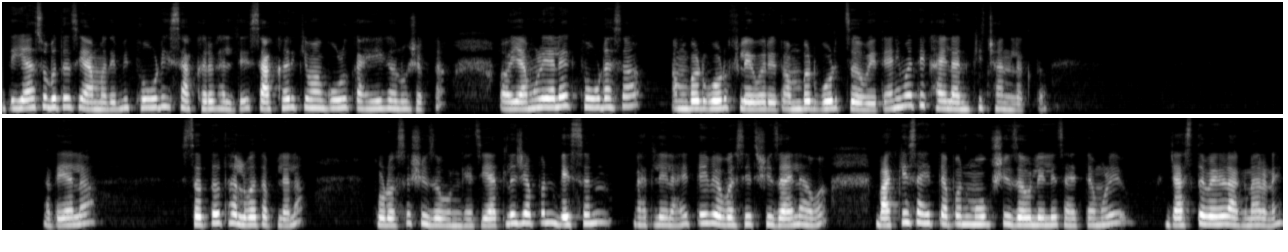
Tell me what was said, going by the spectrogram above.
आता यासोबतच यामध्ये मी थोडी साखर घालते. साखर किंवा गूळ काहीही घालू शकता. यामुळे याला एक थोडासा आंबट गोड फ्लेवर येतो. आंबट गोड चव येते आणि मग ते खायला आणखी छान लागतं. आता याला सतत हलवत आपल्याला थोडंसं शिजवून घ्यायचं. यातलं जे आपण बेसन घातलेलं आहे ते व्यवस्थित शिजायला हवं. बाकी साहित्य आपण मूग शिजवलेलेच आहेत त्यामुळे जास्त वेळ लागणार नाही.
